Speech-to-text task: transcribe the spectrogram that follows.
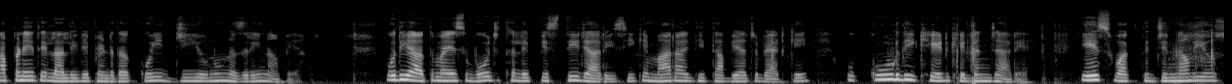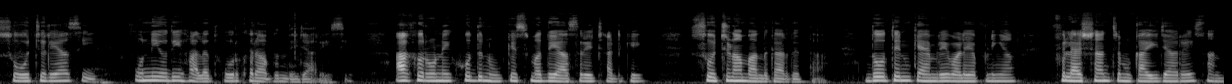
ਆਪਣੇ ਤੇ ਲਾਲੀ ਦੇ ਪਿੰਡ ਦਾ ਕੋਈ ਜੀ ਉਹਨੂੰ ਨਜ਼ਰ ਹੀ ਨਾ ਪਿਆ। ਉਹਦੀ ਆਤਮਾ ਇਸ ਬੋਝ ਥੱਲੇ ਪਿਸਦੀ ਜਾ ਰਹੀ ਸੀ ਕਿ ਮਹਾਰਾਜ ਦੀ ਤਾਬਿਆ 'ਚ ਬੈਠ ਕੇ ਉਹ ਕੂੜ ਦੀ ਖੇਡ ਖੇਡਣ ਜਾ ਰਿਹਾ ਹੈ। ਇਸ ਵਕਤ ਜਿੰਨਾ ਵੀ ਉਹ ਸੋਚ ਰਿਹਾ ਸੀ, ਉਨੀ ਉਹਦੀ ਹਾਲਤ ਹੋਰ ਖਰਾਬ ਹੁੰਦੀ ਜਾ ਰਹੀ ਸੀ। ਆਖਰ ਉਹਨੇ ਖੁਦ ਨੂੰ ਕਿਸਮਤ ਦੇ ਆਸਰੇ ਛੱਡ ਕੇ ਸੋਚਣਾ ਬੰਦ ਕਰ ਦਿੱਤਾ। ਦੋ ਤਿੰਨ ਕੈਮਰੇ ਵਾਲੇ ਆਪਣੀਆਂ ਫਲੈਸ਼ਾਂ ਚਮਕਾਈ ਜਾ ਰਹੇ ਸਨ।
